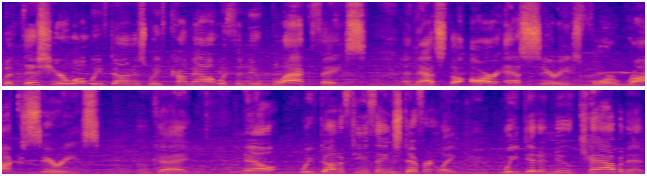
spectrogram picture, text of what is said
But this year what we've done is we've come out with the new Blackface, and that's the RS series for rock series, okay? Now, we've done a few things differently. We did a new cabinet.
